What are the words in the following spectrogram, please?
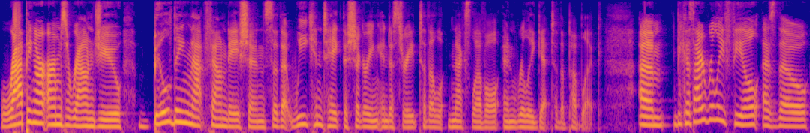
wrapping our arms around you, building that foundation so that we can take the sugaring industry to the next level and really get to the public. Um, because I really feel as though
